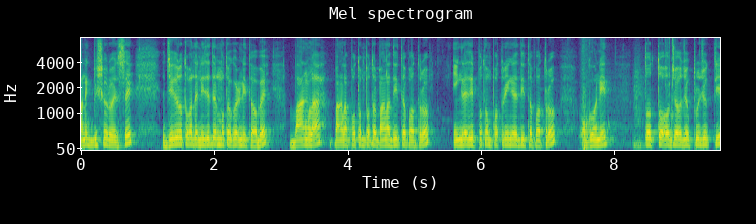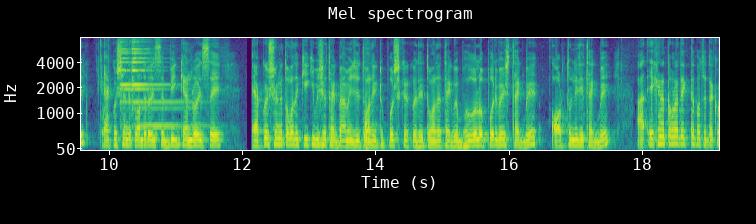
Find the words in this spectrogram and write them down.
অনেক বিষয় রয়েছে যেগুলো তোমাদের নিজেদের মতো করে নিতে হবে। বাংলা বাংলা প্রথম পত্র, বাংলা দ্বিতীয় পত্র, ইংরেজি প্রথম পত্র, ইংরেজি দ্বিতীয় পত্র, গণিত, তথ্য ও যোগাযোগ প্রযুক্তি, একই সঙ্গে তোমাদের রয়েছে বিজ্ঞান রয়েছে একই সঙ্গে তোমাদের কী কী বিষয় থাকবে? আমি যদি তোমাদের একটু পরিষ্কার করে দিই, তোমাদের থাকবে ভূগোল ও পরিবেশ, থাকবে অর্থনীতি থাকবে। আর এখানে তোমরা দেখতে পাচ্ছ, দেখো,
